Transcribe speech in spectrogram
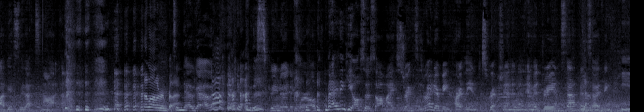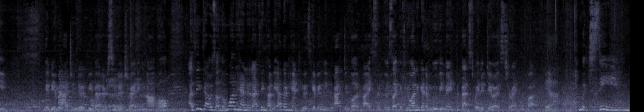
obviously that's not um, a lot of room for that. It's a no go in the screenwriting world. But I think he also saw my strengths as a writer being partly in description and in imagery and stuff, and Yeah. so I think he maybe imagined it would be better suited to writing a novel. I think that was on the one hand, and I think on the other hand, he was giving me practical advice, and he was like, if you want to get a movie made, the best way to do it is to write the book Yeah. which seemed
